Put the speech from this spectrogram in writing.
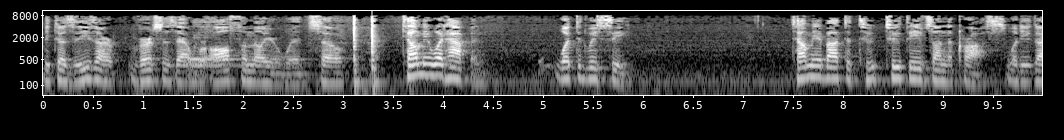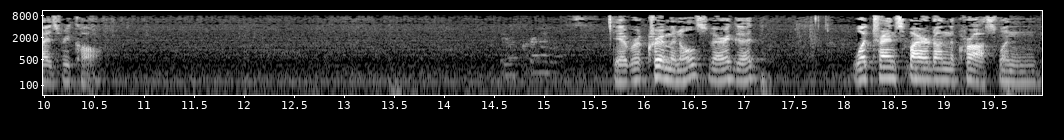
Because these are verses that we're all familiar with. So tell me what happened. What did we see? Tell me about the two, two thieves on the cross. What do you guys recall? They were criminals. They were criminals. Very good. What transpired on the cross when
